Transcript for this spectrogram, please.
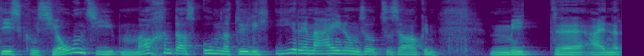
Diskussion. Sie machen das, um natürlich ihre Meinung sozusagen mit äh, einer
